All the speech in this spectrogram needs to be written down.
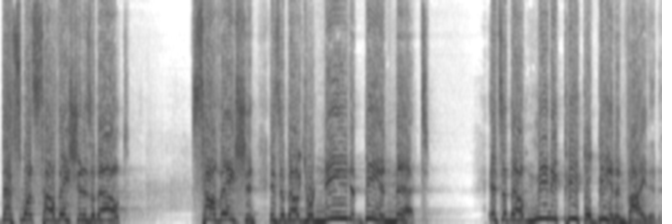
That's what salvation is about. Salvation is about your need being met. It's about many people being invited.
